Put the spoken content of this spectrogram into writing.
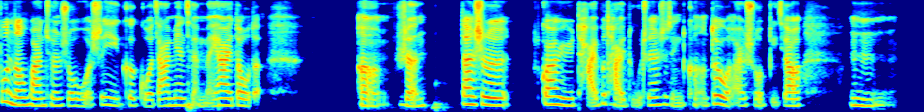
不能完全说我是一个国家面前没爱豆的。嗯，人，但是关于台不台独这件事情，可能对我来说比较，嗯，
